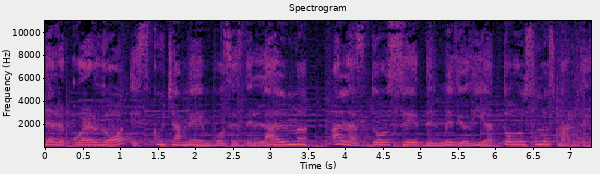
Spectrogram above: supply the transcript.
Te recuerdo, escúchame en Voces del Alma a las 12 del mediodía todos los martes.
